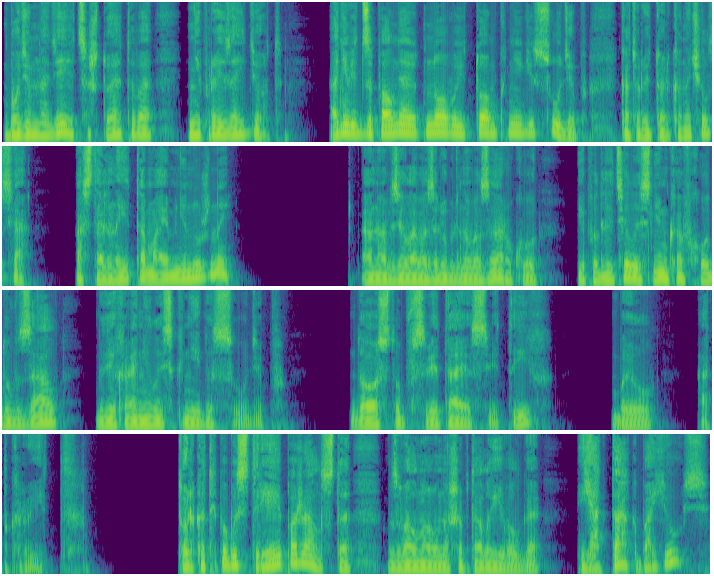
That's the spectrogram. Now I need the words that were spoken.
«Будем надеяться, что этого не произойдет. Они ведь заполняют новый том книги судеб, который только начался. Остальные тома им не нужны». Она взяла возлюбленного за руку и подлетела с ним ко входу в зал, где хранилась книга судеб. Доступ в святая святых был открыт. «Только ты побыстрее, пожалуйста!» — взволнованно шептала Иволга. «Я так боюсь!»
